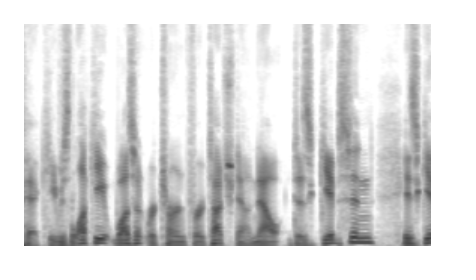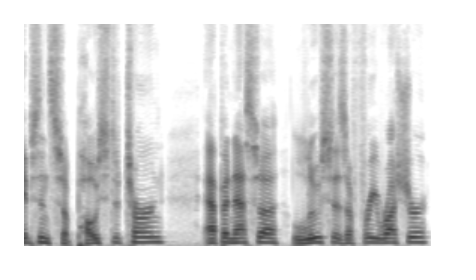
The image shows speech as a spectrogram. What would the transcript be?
pick. He was lucky it wasn't returned for a touchdown. Now, does Gibson is Gibson supposed to turn Epenesa loose as a free rusher?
